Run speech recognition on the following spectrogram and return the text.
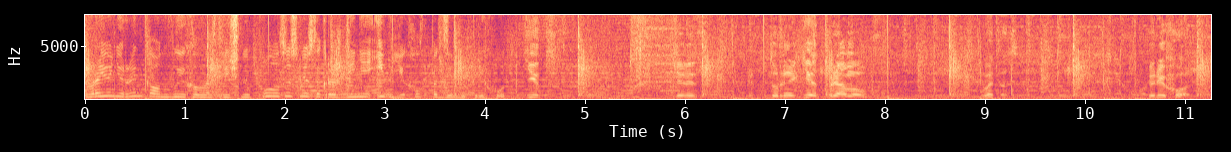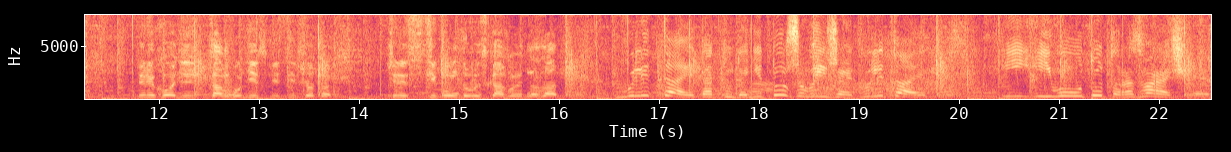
В районе рынка он выехал на встречную полосу, снес ограждение и въехал в подземный переход. летит через турникет прямо в этот переход. В переходе там гудит, свистит что-то, через секунду выскакивает назад. вылетает оттуда, не то, что выезжает, вылетает. И его вот тут разворачивает.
